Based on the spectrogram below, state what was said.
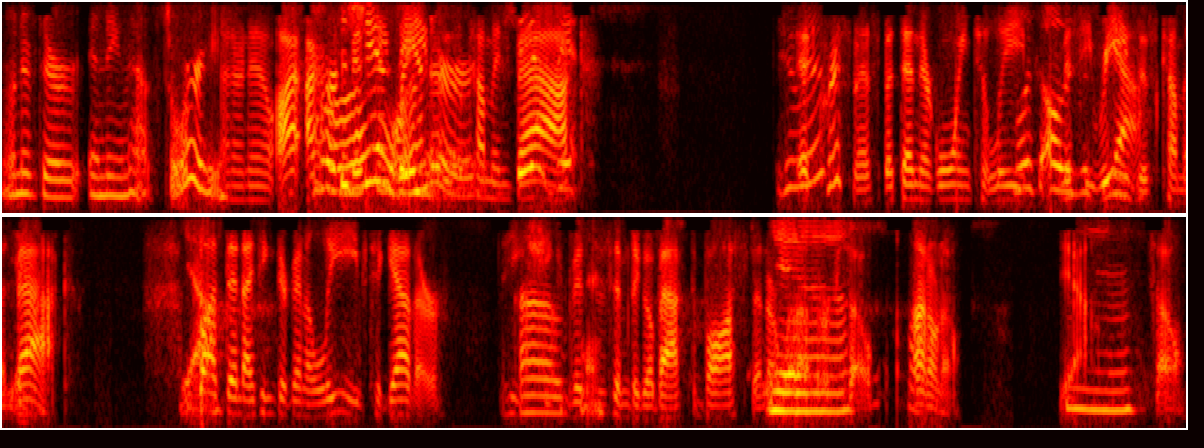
I wonder if they're ending that story. I don't know. I, I heard Oh, Missy she Reeves coming she and back Who at is? Christmas, but then they're going to leave. Well, oh, Missy just- Reeves yeah. is coming Yeah. back. Yeah. But then I think they're going to leave together. He, Oh, she okay. convinces him to go back to Boston or Yeah. whatever. So I don't know. Yeah. Mhm. So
